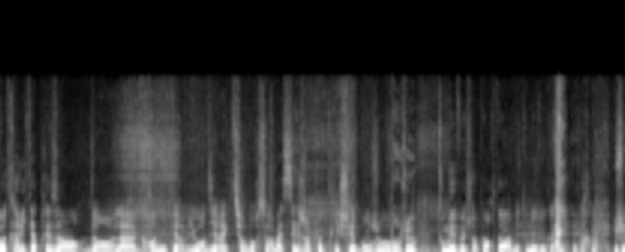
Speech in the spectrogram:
Votre invité à présent dans la grande interview en direct sur Boursorama, c'est Jean-Claude Trichet. Bonjour. Bonjour. Tous mes voeux, je suis un peu en retard, mais tous mes voeux quand même. je,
